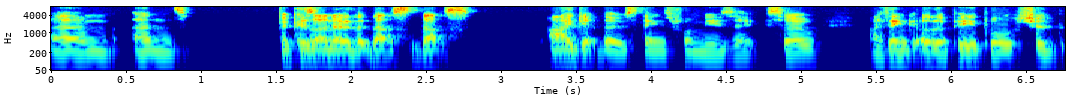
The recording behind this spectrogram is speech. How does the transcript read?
um, and because I know that that's that's I get those things from music. So I think other people should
